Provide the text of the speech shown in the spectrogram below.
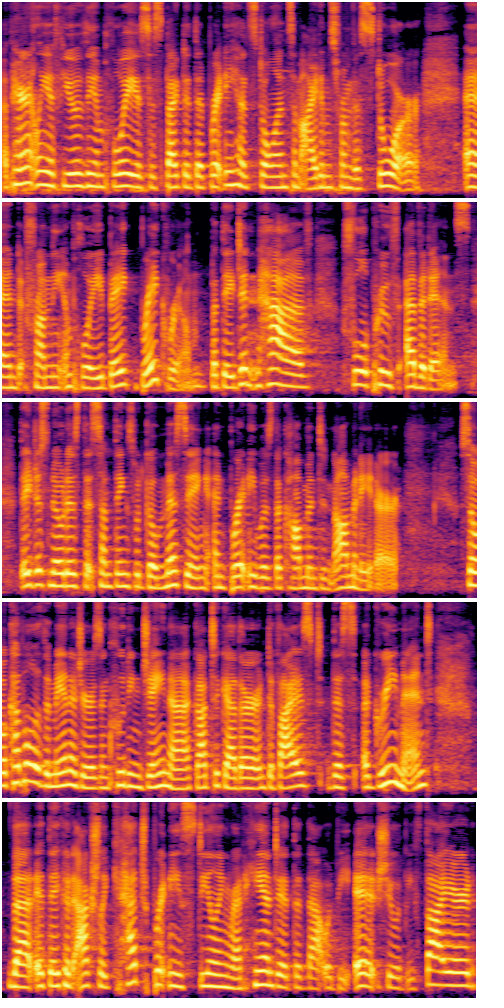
Apparently, a few of the employees suspected that Brittany had stolen some items from the store and from the employee break room, but they didn't have foolproof evidence. They just noticed that some things would go missing, and Brittany was the common denominator. So, a couple of the managers, including Jayna, got together and devised this agreement that if they could actually catch Brittany stealing red handed, then that would be it. She would be fired.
